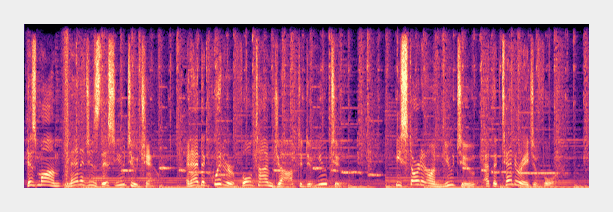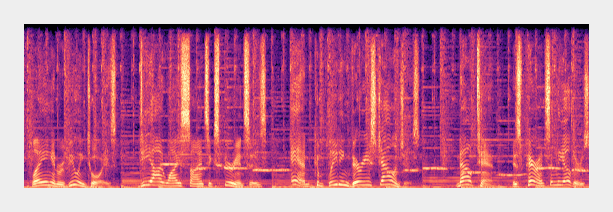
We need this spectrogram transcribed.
His mom manages this YouTube channel and had to quit her full-time job to do YouTube. He started on YouTube at the tender age of 4, playing and reviewing toys, DIY science experiences, and completing various challenges. Now 10, his parents and the others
